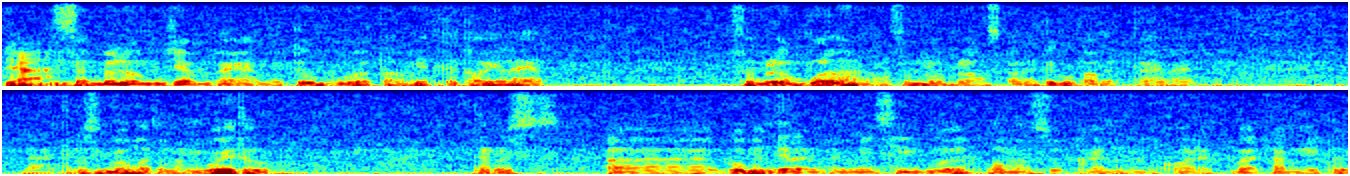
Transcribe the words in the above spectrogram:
ya. sebelum jam PM itu gue pamit ke toilet sebelum pulang sebelum pulang sekolah itu gue pamit toilet. Nah terus gue sama teman gue tuh terus eh, gue menjalankan misi gue memasukkan korek batang itu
